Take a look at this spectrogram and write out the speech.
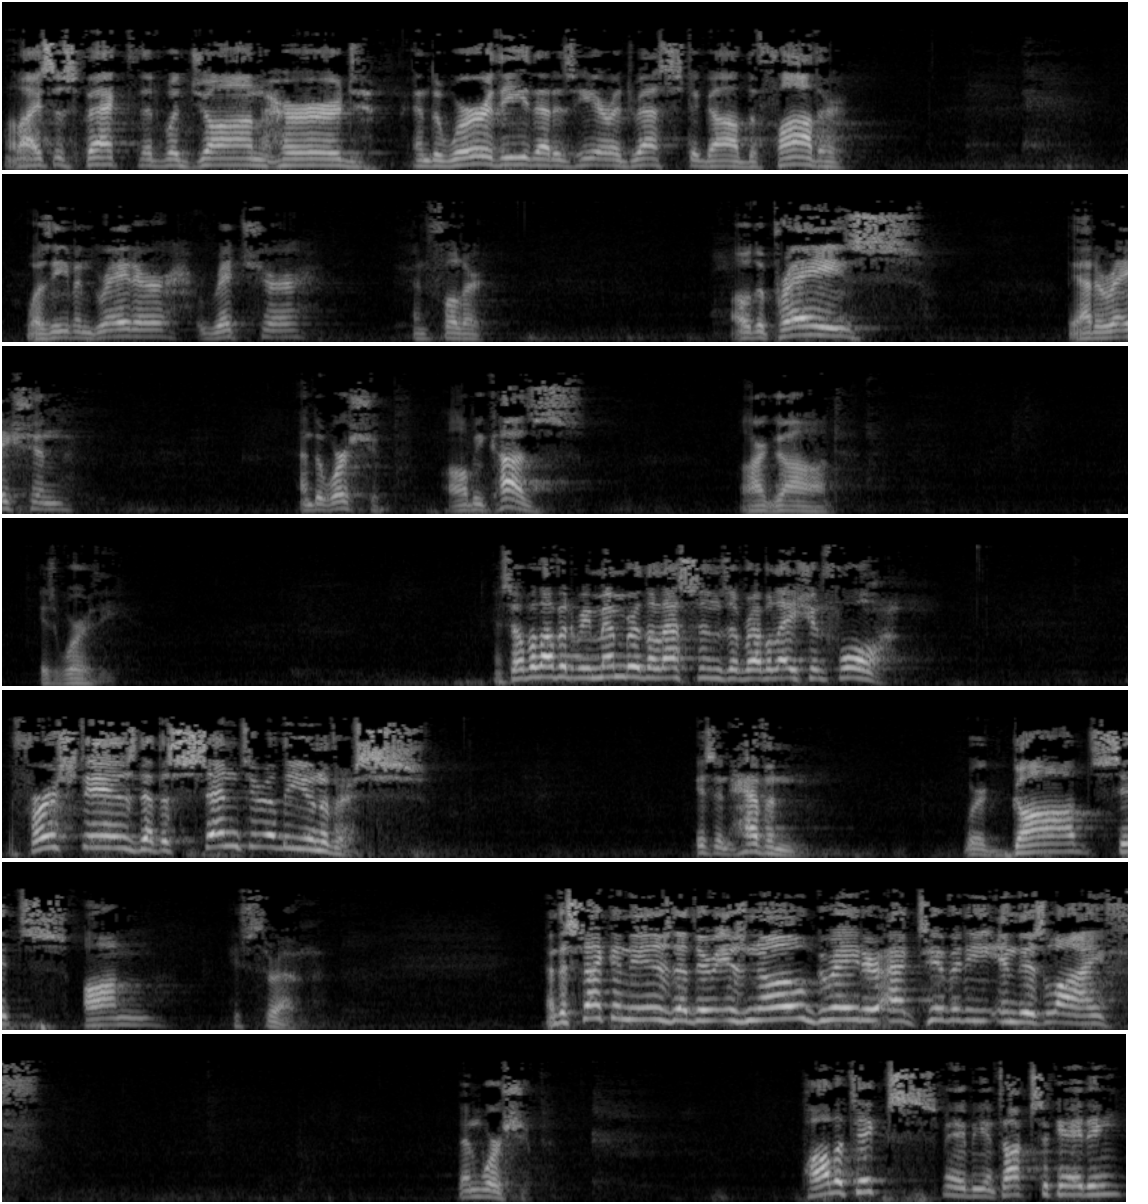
Well, I suspect that what John heard and the worthy that is here addressed to God the Father was even greater, richer, and fuller. Oh, the praise, the adoration, and the worship, all because our God is worthy. And so beloved, remember the lessons of Revelation 4. The first is that the center of the universe is in heaven where God sits on his throne. And the second is that there is no greater activity in this life than worship. Politics may be intoxicating.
